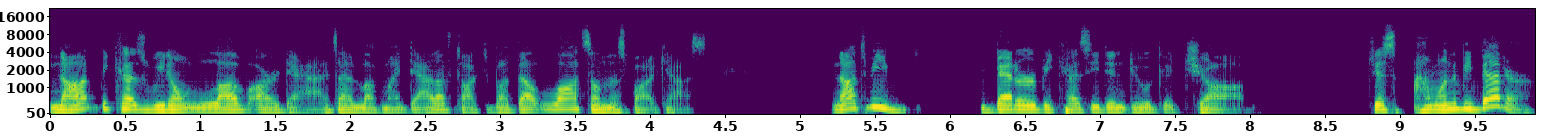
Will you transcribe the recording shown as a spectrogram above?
Not because we don't love our dads. I love my dad. I've talked about that lots on this podcast. Not to be better because he didn't do a good job. Just, I want to be better.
